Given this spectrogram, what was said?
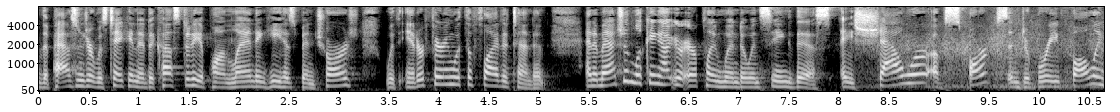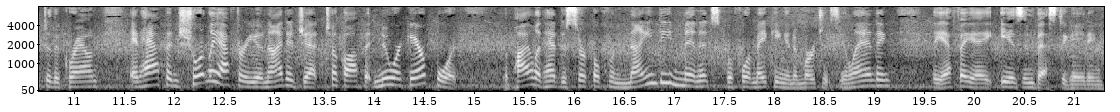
The passenger was taken into custody upon landing. He has been charged with interfering with the flight attendant. And imagine looking out your airplane window and seeing this a shower of sparks and debris falling to the ground. It happened shortly after a United jet took off at Newark Airport. The pilot had to circle for 90 minutes before making an emergency landing. The FAA is investigating.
